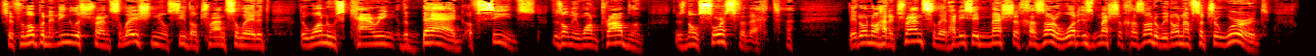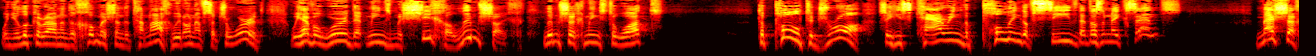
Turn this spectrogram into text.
So if you'll open an English translation, you'll see they'll translate it, the one who's carrying the bag of seeds. There's only one problem. There's no source for that. they don't know how to translate. How do you say Meshach? What is Meshach? We don't have such a word. When you look around in the Chumash and the Tanakh, we don't have such a word. We have a word that means Meshicha, Limshach. Limshach means to what? To pull, to draw. So he's carrying the pulling of seeds. That doesn't make sense. Meshach,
